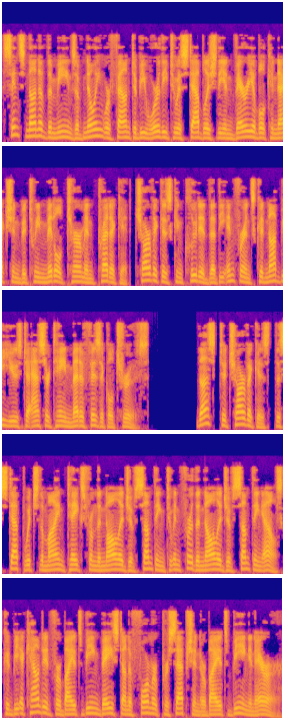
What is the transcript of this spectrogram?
Since none of the means of knowing were found to be worthy to establish the invariable connection between middle term and predicate, Charvakas concluded that the inference could not be used to ascertain metaphysical truths. Thus, to Charvakas, the step which the mind takes from the knowledge of something to infer the knowledge of something else could be accounted for by its being based on a former perception or by its being in error.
